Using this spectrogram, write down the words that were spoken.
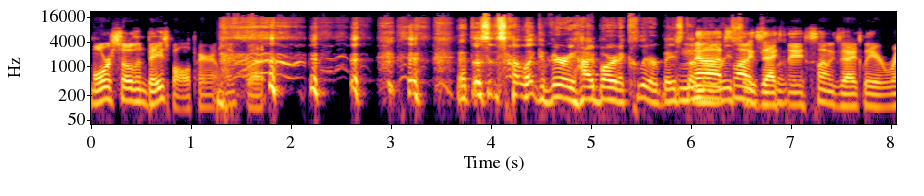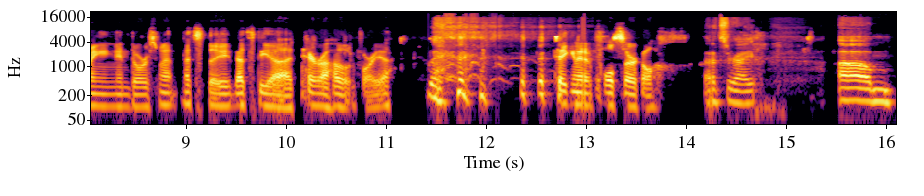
More so than baseball, apparently. But that doesn't sound like a very high bar to clear based on no, it's not exactly. But... It's not exactly a ringing endorsement. That's the that's the uh, Terre Haute for you. Taking it full circle. That's right. Um,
